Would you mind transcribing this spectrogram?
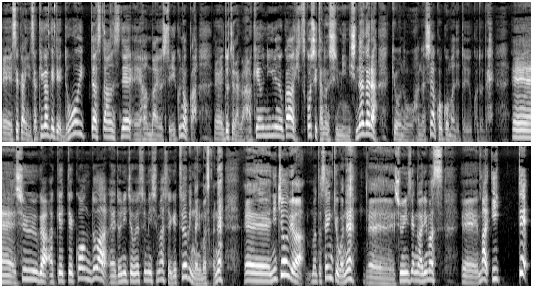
えー、世界に先駆けてどういったスタンスで、え、販売をしていくのか、え、どちらが覇権を握るのか少し楽しみにしながら、今日のお話はここまでということで、え、週が明けて今度は、え、土日お休みしまして月曜日になりますかね。えー、日曜日はまた選挙がね、えー、衆院選があります。えー、まあ、行って、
